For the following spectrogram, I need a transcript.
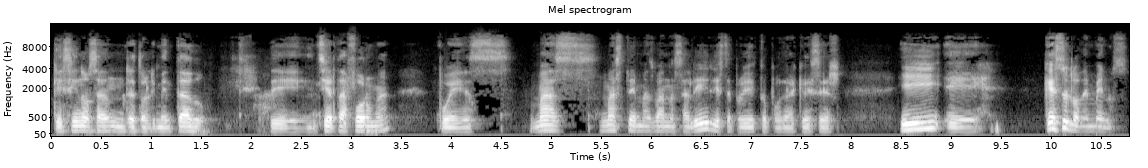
que sí nos han retroalimentado de, en cierta forma, pues más, más temas van a salir y este proyecto podrá crecer. Y eh, que eso es lo de menos,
